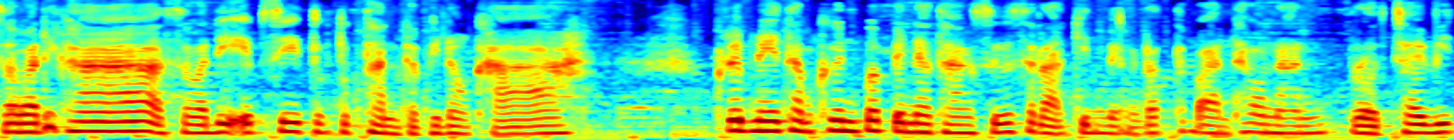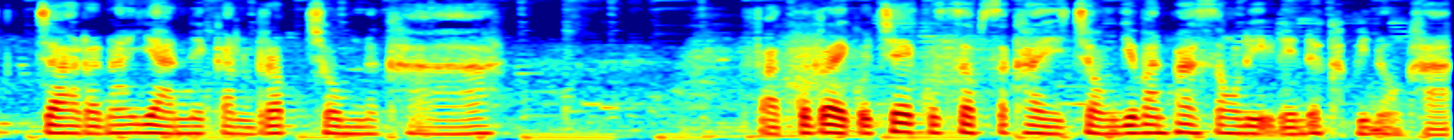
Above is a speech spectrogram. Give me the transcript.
สวัสดีค่ะ สวัสดี FC ทุกทุกๆท่านกับพี่น้องค่ะ คลิปนี้ทำขึ้นเพื่อเป็นแนวทางซื้อสลากินแบ่งรัฐบาลเท่านั้น โปรดใช้วิจารณญาณในการรับชมนะคะ ฝากกดไลค์กดแชร์กดซับสไครต์ช่องเยาวันพาซองเล็กเลยเด้อค่ะพี่น้องค่ะ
